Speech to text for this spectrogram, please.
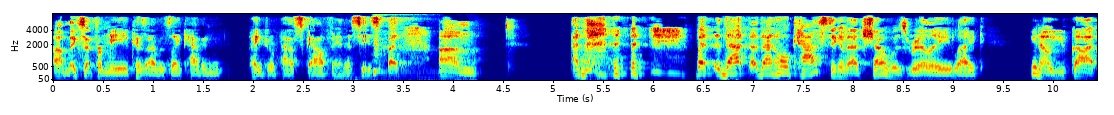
Um except for me because I was like having Pedro Pascal fantasies. But um and but that that whole casting of that show was really like you know you've got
